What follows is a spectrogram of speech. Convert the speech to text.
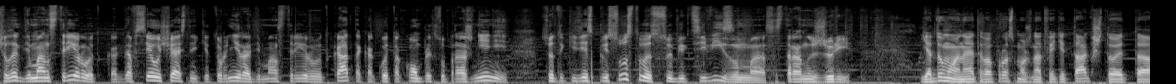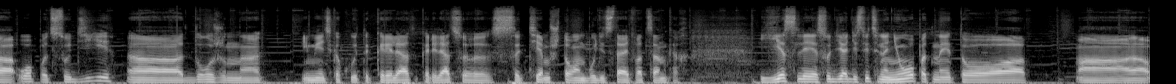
человек демонстрирует, когда все участники турнира демонстрируют ката, какой-то комплекс упражнений, все-таки здесь присутствует субъективизм э, со стороны жюри? Я думаю, на этот вопрос можно ответить так, что это опыт судьи э, должен э, иметь какую-то корреля... корреляцию с тем, что он будет ставить в оценках. Если судья действительно неопытный, то э,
